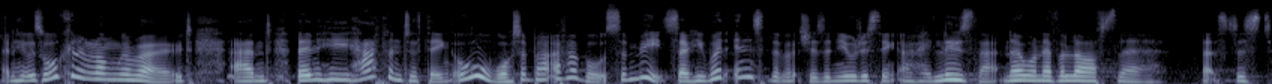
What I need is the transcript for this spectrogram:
and he was walking along the road and then he happened to think, oh, what about if I bought some meat? So he went into the butcher's and you'll just think, okay, lose that. No one ever laughs there. That's just,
